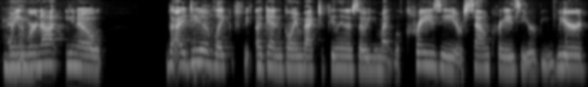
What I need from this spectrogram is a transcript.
Mm-hmm. I mean, we're not, you know, the idea of like again going back to feeling as though you might look crazy or sound crazy or be weird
